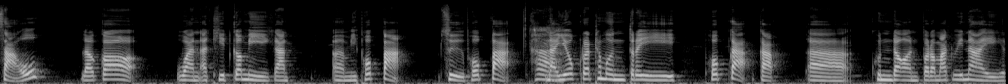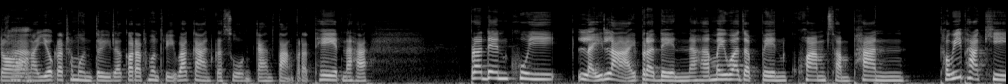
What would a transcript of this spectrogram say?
เสาร์ แล้วก็วันอาทิตย์ก็มีการเอ่อมีพบปะสื่อพบปะค่ะนายกรัฐมนตรี พบกะกับอ่าคุณดอนปรมัตถวินัย รองค่ะนายกรัฐมนตรี แล้วก็รัฐมนตรีว่าการกระทรวงการต่างประเทศนะคะ ประเด็นคุยหลาย ๆ ประเด็นนะคะ ไม่ว่าจะเป็นความสัมพันธ์ ทวิภาคี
